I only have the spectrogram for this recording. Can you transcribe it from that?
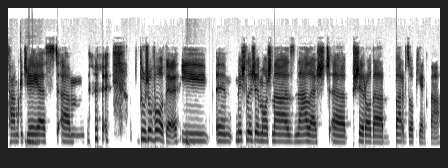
tam gdzie mm. jest um, dużo wody i um, myślę, że można znaleźć um, przyroda bardzo piękna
